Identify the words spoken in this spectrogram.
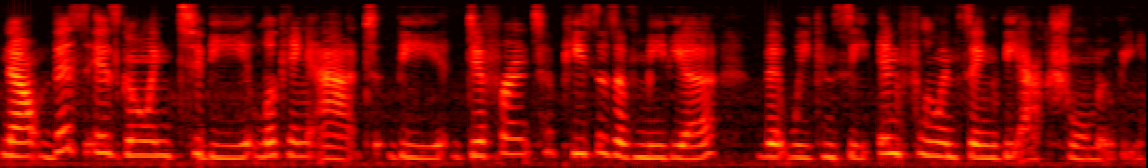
Now, this is going to be looking at the different pieces of media that we can see influencing the actual movie.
